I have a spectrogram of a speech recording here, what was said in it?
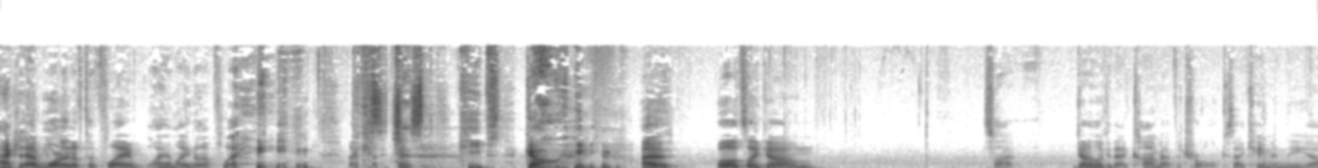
I actually have more than enough to play. Why am I not playing? because it just keeps going. Uh, well, it's like um, so I got to look at that combat patrol because that came in the uh,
